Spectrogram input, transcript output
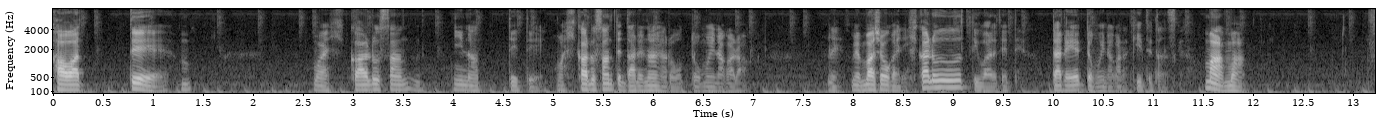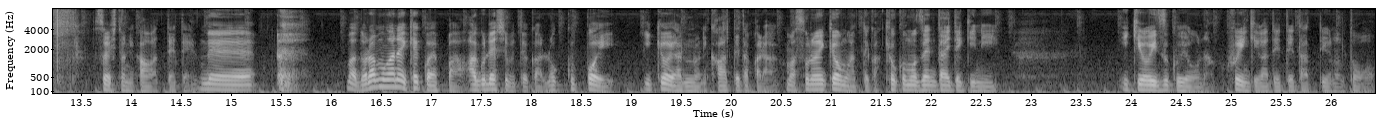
変わってまあヒカルさんになってて、まあ、ヒカルさんって誰なんやろうって思いながらねメンバー紹介で「ヒカル」って言われてて誰って思いながら聞いてたんですけど。まあまあそういう人に変わってて。でまあドラムがね結構やっぱアグレッシブというかロックっぽい勢いあるのに変わってたから、まあ、その影響もあってか曲も全体的に勢いづくような雰囲気が出てたっていうのと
